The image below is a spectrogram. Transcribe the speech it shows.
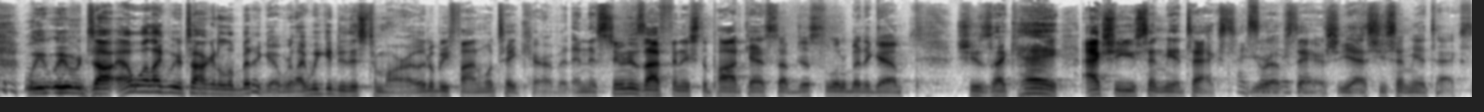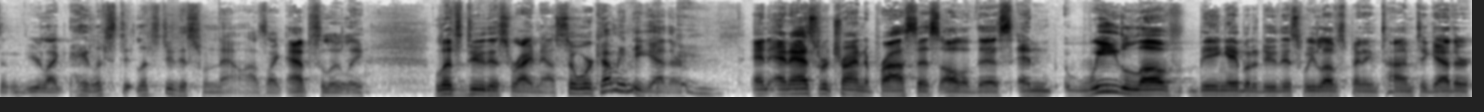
we, we were talking, well, like we were talking a little bit ago. We're like, we could do this tomorrow. It'll be fine. We'll take care of it. And as soon as I finished the podcast up just a little bit ago, she was like, hey, actually, you sent me a text. I you were upstairs. Yes, you sent me a text, and you're like, hey, let's do, let's do this one now. I was like, absolutely, let's do this right now. So we're coming together and and as we're trying to process all of this, and we love being able to do this. We love spending time together,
